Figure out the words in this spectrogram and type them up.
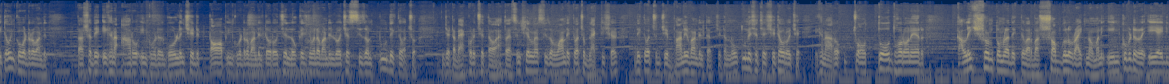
এটাও ইনকুবেটর বান্ডেল তার সাথে এখানে আরও ইনকুবেটর গোল্ডেন শেডের টপ ইনকুবেটর বান্ডেলটাও রয়েছে লোকেশ গেমের বান্ডেল রয়েছে সিজন টু দেখতে পাচ্ছ। যেটা ব্যাক করেছে, তাও এত অ্যাসেন্সিয়াল না। সিজন ওয়ান দেখতে পাচ্ছ ব্ল্যাক টি শার্ট দেখতে পাচ্ছ যে বানের বান্ডেলটা যেটা নতুন এসেছে, সেটাও রয়েছে। এখানে আরও যত ধরনের কালেকশন তোমরা দেখতে পারবা, সবগুলো রাইট নাও মানে ইনকুবেটারের এই আইডি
